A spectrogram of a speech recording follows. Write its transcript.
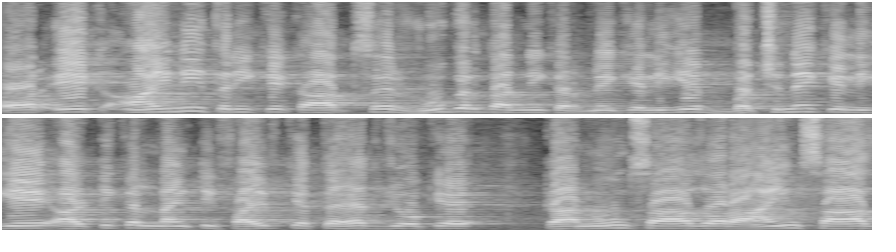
और एक आइनी तरीक़ेकार से रूगरदानी करने के लिए, बचने के लिए आर्टिकल 95 के तहत जो कि कानून साज और आइन साज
